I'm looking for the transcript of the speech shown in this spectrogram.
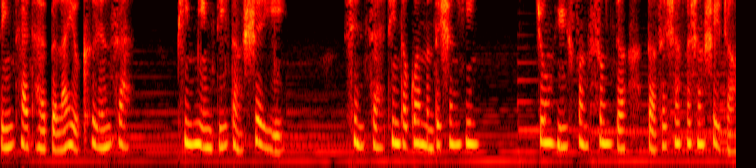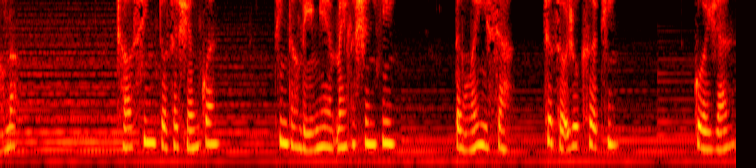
林太太本来有客人在。拼命抵挡睡意，现在听到关门的声音，终于放松的倒在沙发上睡着了。朝心躲在玄关，听到里面没了声音，等了一下，就走入客厅。果然，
